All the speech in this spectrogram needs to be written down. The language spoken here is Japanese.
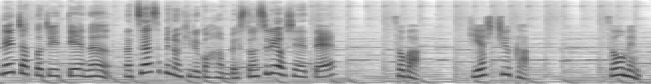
ねえチャット GTN 夏休みの昼ご飯ベスト3教えて。そば冷やし中華。そうめん。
